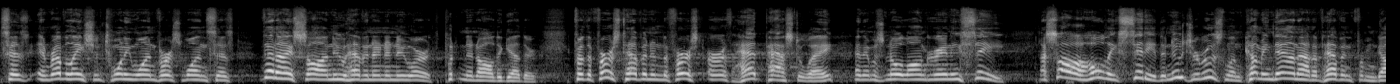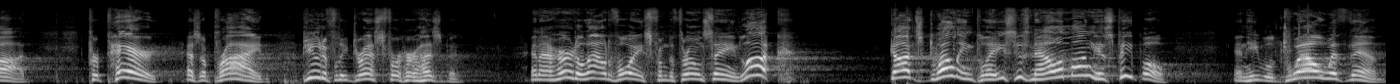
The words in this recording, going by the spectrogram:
It says in Revelation 21, verse 1 says, Then I saw a new heaven and a new earth, putting it all together. For the first heaven and the first earth had passed away, and there was no longer any sea. I saw a holy city, the New Jerusalem, coming down out of heaven from God, prepared as a bride, beautifully dressed for her husband. And I heard a loud voice from the throne saying, Look, God's dwelling place is now among his people, and he will dwell with them.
